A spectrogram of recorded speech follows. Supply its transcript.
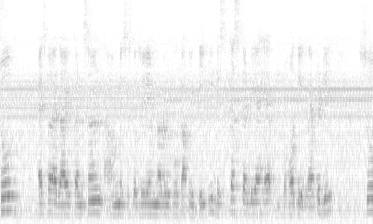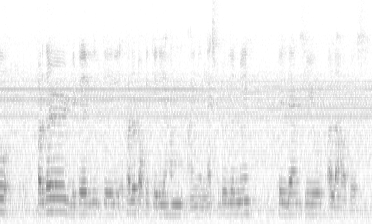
So as far as I concern हमने सिस्को थ्री लेयर मॉडल को काफ़ी डीपली डिस्कस कर लिया है, बहुत ही रैपिडली सो फर्दर डिटेल के लिए फर्दर टॉपिक के लिए हम आएँगे नेक्स्ट ट्यूटोरियल में। टिल देन सी यू अल्लाह हाफिज़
